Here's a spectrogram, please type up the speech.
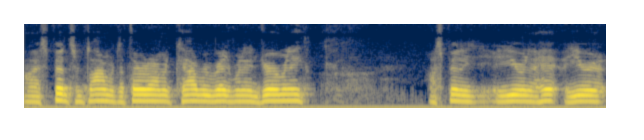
I spent some time with the Third Armored Cavalry Regiment in Germany. I spent a, a year and a half, a year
